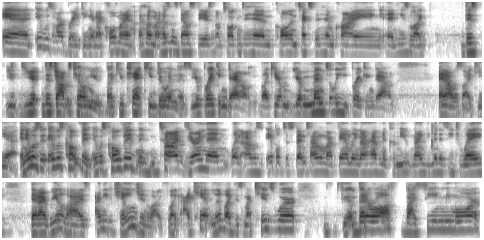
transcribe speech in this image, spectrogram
And it was heartbreaking. And I called my uh, my husband's downstairs and I'm talking to him, calling, texting him, crying, and he's like, this you, you, this job is killing you. Like you can't keep doing this. You're breaking down. Like you're you're mentally breaking down and I was like, yeah. And it was it was COVID. It was COVID and time during then when I was able to spend time with my family, not having to commute 90 minutes each way, that I realized I need a change in life. Like I can't live like this. My kids were better off by seeing me more.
